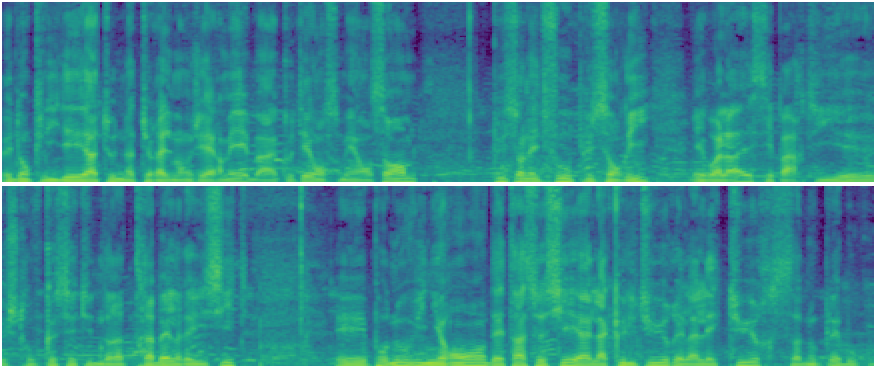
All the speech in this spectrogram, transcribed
Et donc l'idée a tout naturellement germé. Ben, écoutez, on se met ensemble. Plus on est de fous, plus on rit. Et voilà, c'est parti. Et je trouve que c'est une très belle réussite. Et pour nous, vignerons, d'être associés à la culture et la lecture, ça nous plaît beaucoup.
